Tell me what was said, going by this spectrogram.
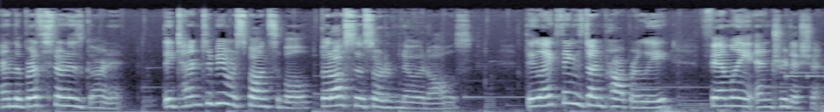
and the birthstone is garnet. They tend to be responsible, but also sort of know it alls. They like things done properly, family, and tradition,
